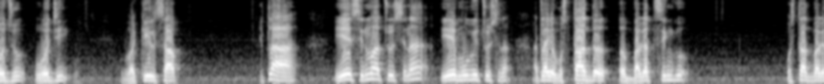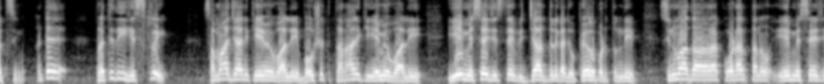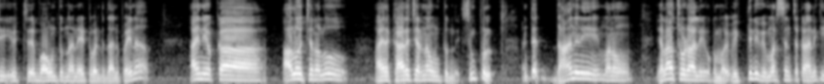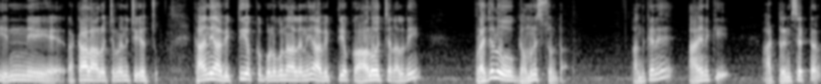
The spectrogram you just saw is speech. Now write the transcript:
ఓజు ఓజీ వకీల్ సాబ్ ఇట్లా ఏ సినిమా చూసినా ఏ మూవీ చూసినా అట్లాగే ఉస్తాద్ భగత్ సింగ్ ఉస్తాద్ భగత్ సింగ్ అంటే ప్రతిదీ హిస్టరీ. సమాజానికి ఏమి ఇవ్వాలి భవిష్యత్తు తరానికి ఏమి ఇవ్వాలి ఏ మెసేజ్ ఇస్తే విద్యార్థులకు అది ఉపయోగపడుతుంది సినిమా ద్వారా కూడా తను ఏ మెసేజ్ ఇస్తే బాగుంటుంది అనేటువంటి దానిపైన ఆయన యొక్క ఆలోచనలు ఆయన కార్యాచరణ ఉంటుంది. సింపుల్. అంటే దానిని మనం ఎలా చూడాలి? ఒక వ్యక్తిని విమర్శించటానికి ఎన్ని రకాల ఆలోచనలను చేయొచ్చు. కానీ ఆ వ్యక్తి యొక్క గుణగుణాలని ఆ వ్యక్తి యొక్క ఆలోచనలని ప్రజలు గమనిస్తుంటారు. అందుకనే ఆయనకి ఆ ట్రెండ్ సెట్టర్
